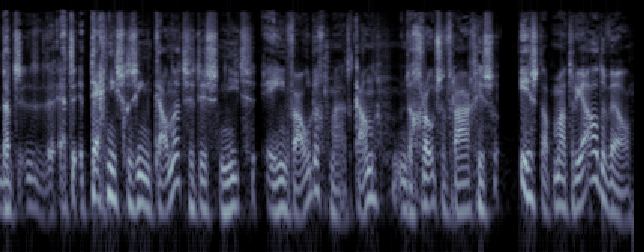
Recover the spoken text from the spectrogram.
dat, het, technisch gezien kan het. Het is niet eenvoudig, maar het kan. De grootste vraag is: is dat materiaal er wel?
